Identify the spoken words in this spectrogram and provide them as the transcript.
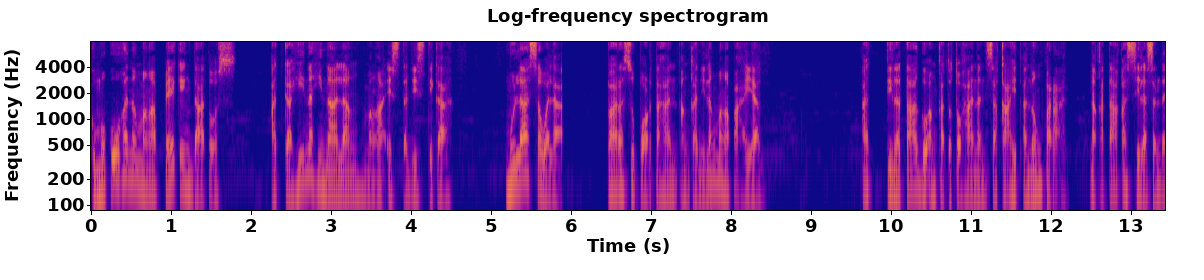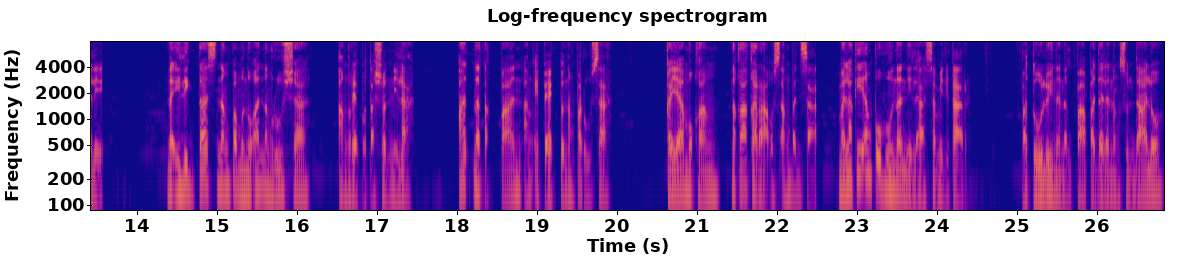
kumukuha ng mga pekeng datos at kahina-hinalang mga estadistika mula sa wala para suportahan ang kanilang mga pahayag at tinatago ang katotohanan sa kahit anong paraan, nakatakas sila sandali. Nailigtas ng pamunuan ng Rusya ang reputasyon nila at natakpan ang epekto ng parusa. Kaya mukhang nakakaraos ang bansa. Malaki ang puhunan nila sa militar. Patuloy na nagpapadala ng sundalo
